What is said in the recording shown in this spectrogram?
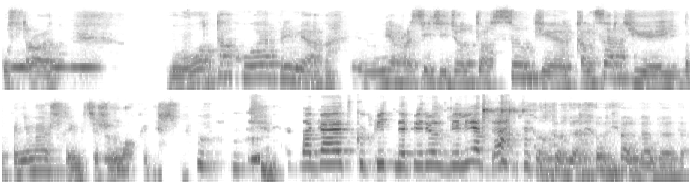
устроено. Ну, вот такое примерно. Мне, простите, идет рассылки, концерт UA, но понимаю, что им тяжело, конечно. Предлагают купить наперед билет, да? Да, да, да, да.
